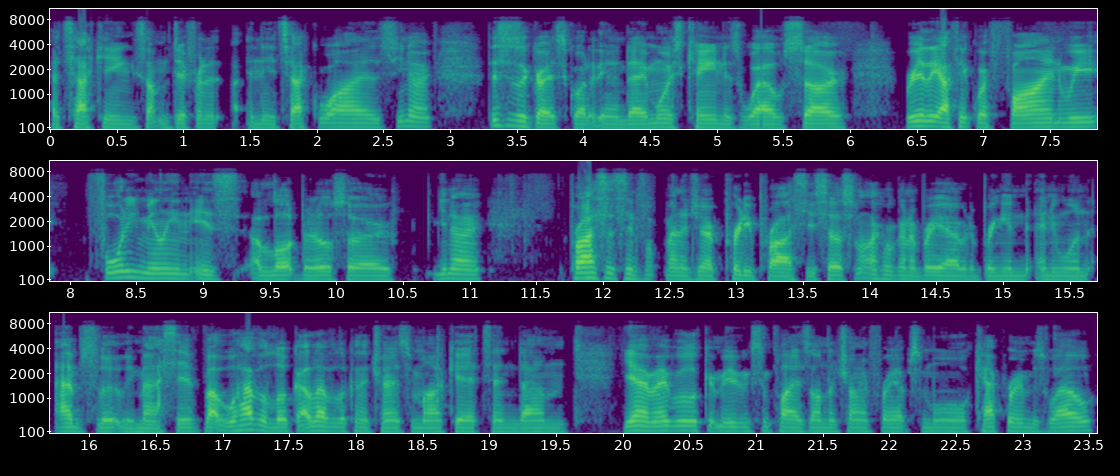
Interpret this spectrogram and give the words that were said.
attacking, something different in the attack wise. You know, this is a great squad at the end of the day. Moise Kean as well. So really, I think we're fine. We 40 million is a lot, but also, you know, prices in Foot Manager are pretty pricey, so it's not like we're going to be able to bring in anyone absolutely massive. But we'll have a look. I'll have a look in the transfer market, and um, yeah, maybe we'll look at moving some players on to try and free up some more cap room as well,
